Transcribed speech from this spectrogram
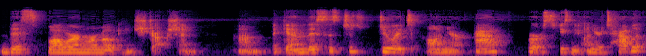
this while we're in remote instruction. Um, again, this is to do it on your app or excuse me, on your tablet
